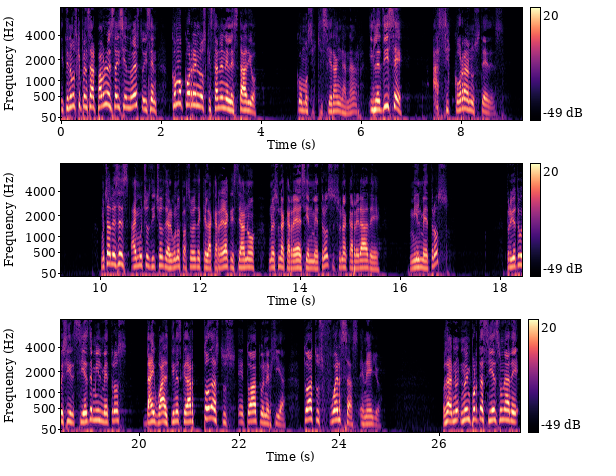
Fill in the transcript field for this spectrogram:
y tenemos que pensar, Pablo le está diciendo esto, dicen, ¿cómo corren los que están en el estadio? Como si quisieran ganar. Y les dice, así corran ustedes. Muchas veces hay muchos dichos de algunos pastores de que la carrera cristiano no es una carrera de 100 metros, es una carrera de mil metros. Pero yo te voy a decir, si es de mil metros, da igual, tienes que dar todas tus, eh, toda tu energía, todas tus fuerzas en ello. O sea, no, importa si es una de,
